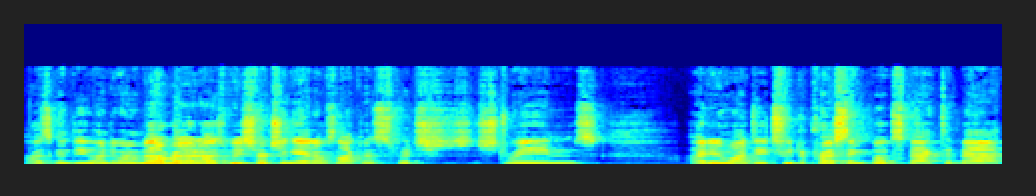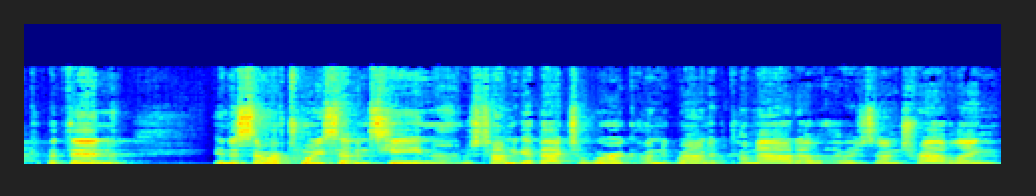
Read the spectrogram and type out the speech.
I was going to do Underground Railroad. I was researching it. I was not going to switch streams. I didn't want to do two depressing books back to back. But then in the summer of 2017, it was time to get back to work. Underground had come out. I, I was done traveling.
